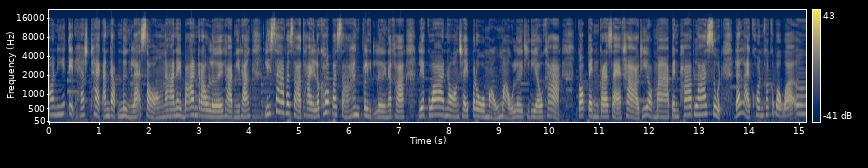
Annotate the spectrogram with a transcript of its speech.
ตอนนี้ติดแฮชแท็กอันดับ 1 และ 2 นะคะ ในบ้านเราเลยค่ะ มีทั้งลิซ่าภาษาไทยแล้วก็ภาษาอังกฤษเลยนะคะ เรียกว่าน้องใช้โปรเหมาเหมาเลยทีเดียวค่ะ ก็เป็นกระแสข่าวที่ออกมาเป็นภาพล่าสุด และหลายคนเขาก็บอกว่าเออ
